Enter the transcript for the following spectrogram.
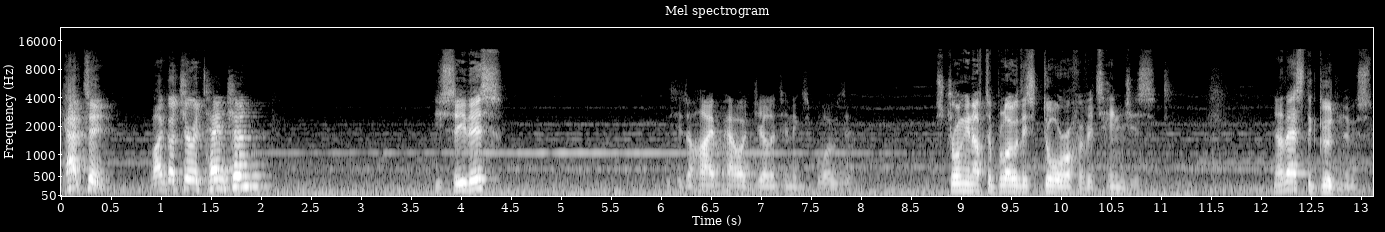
Captain, have I got your attention? You see this? This is a high-powered gelatin explosive. Strong enough to blow this door off of its hinges. Now that's the good news.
